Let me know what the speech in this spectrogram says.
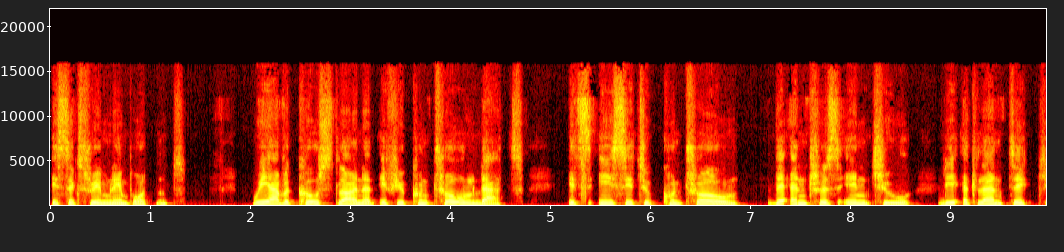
is extremely important. We have a coastline that if you control that, it's easy to control the entrance into the Atlantic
